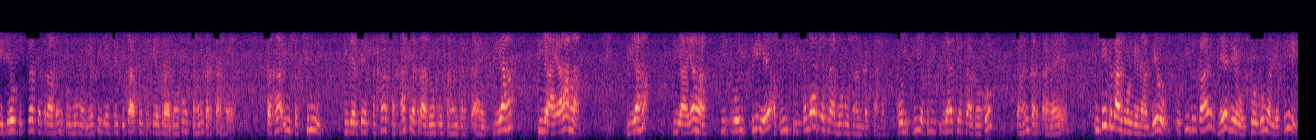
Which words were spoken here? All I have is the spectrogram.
देव पुत्र अपराधम स्वभू मरियसी, जैसे पिता पुत्र के अपराधों को सहन करता है। तथा इन सख्यु कि जैसे सखा सखा के अपराधों को सहन करता है प्रिया प्रियाया प्रिया प्रियाया कि कोई प्रिय अपनी प्रीतमा के अपराधों को सहन करता है, कोई प्रिय अपनी प्रिया के अपराधों को सहन करता है। इसी प्रकार जोड़ लेना देव, उसी प्रकार हे देव सोडू मरियसी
